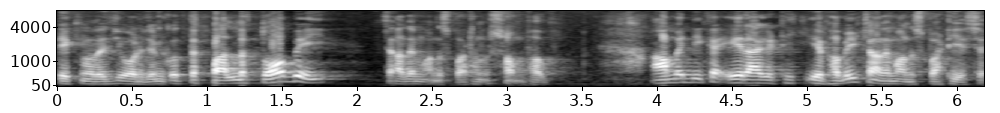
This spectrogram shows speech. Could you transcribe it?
টেকনোলজি অর্জন করতে পারলে তবেই চাঁদে মানুষ পাঠানো সম্ভব। আমেরিকা এর আগে ঠিক এভাবেই চাঁদে মানুষ পাঠিয়েছে।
